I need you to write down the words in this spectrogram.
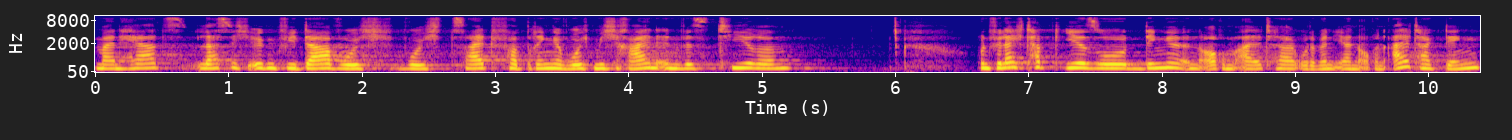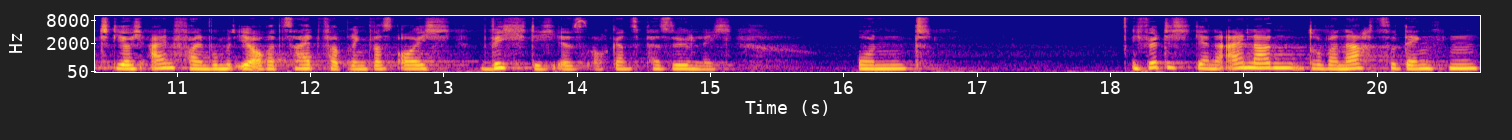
mein Herz lasse ich irgendwie da, wo ich, wo ich Zeit verbringe, wo ich mich rein investiere. Und vielleicht habt ihr so Dinge in eurem Alltag oder wenn ihr an euren Alltag denkt, die euch einfallen, womit ihr eure Zeit verbringt, was euch wichtig ist, auch ganz persönlich. Und ich würde dich gerne einladen, darüber nachzudenken,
